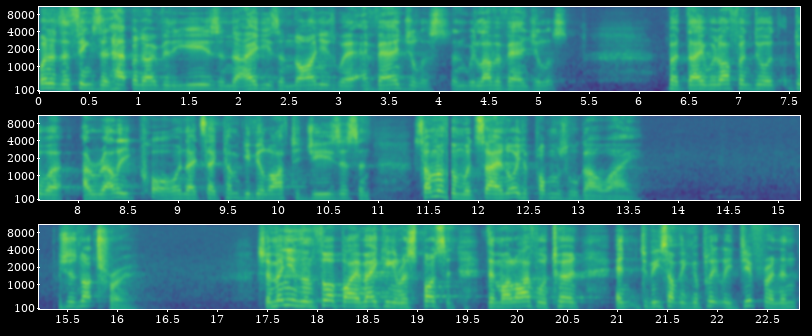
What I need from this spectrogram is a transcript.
One of the things that happened over the years in the 80s and 90s were evangelists, and we love evangelists, but they would often do, a, do a, a rally call and they'd say, Come give your life to Jesus. And some of them would say, And all your problems will go away which is not true. So many of them thought by making a response that, that my life will turn and to be something completely different and,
